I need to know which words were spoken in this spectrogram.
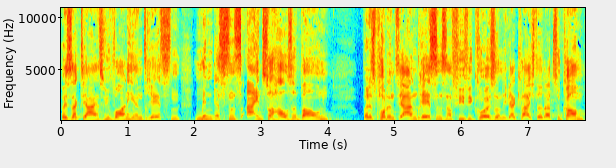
Weil ich sage dir eins, wir wollen hier in Dresden mindestens ein Zuhause bauen, weil das Potenzial in Dresden ist noch viel, viel größer und ich werde gleich dazu kommen,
